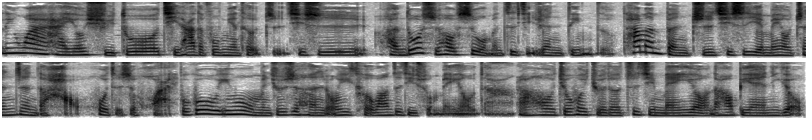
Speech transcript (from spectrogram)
另外还有许多其他的负面特质，其实很多时候是我们自己认定的。他们本质其实也没有真正的好或者是坏。不过，因为我们就是很容易渴望自己所没有的，啊，然后就会觉得自己没有，然后别人有，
